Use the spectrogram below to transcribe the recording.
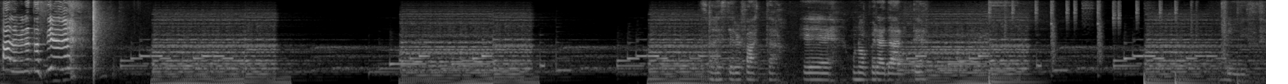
Ah, l'abbiamo detto assieme! Sono esterefatta. È un'opera d'arte. Bellissimo.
